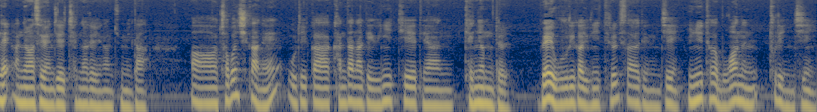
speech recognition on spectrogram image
네, 안녕하세요. 현재 채널의 윤원주입니다. 어, 저번 시간에 우리가 간단하게 Unity에 대한 개념들, 왜 우리가 Unity를 써야 되는지, Unity가 뭐하는 tool인지,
